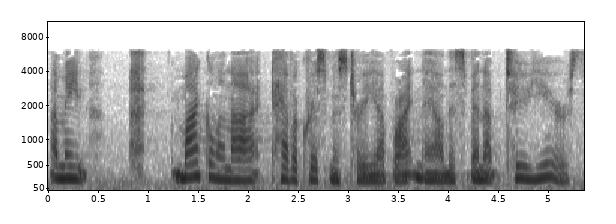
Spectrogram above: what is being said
I mean, Michael and I have a Christmas tree up right now that's been up two years.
